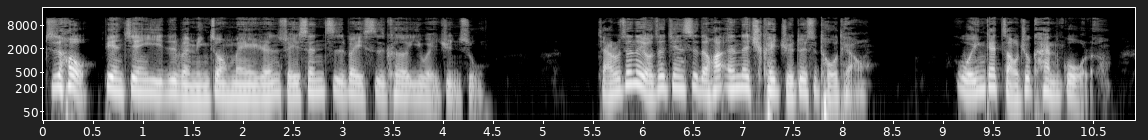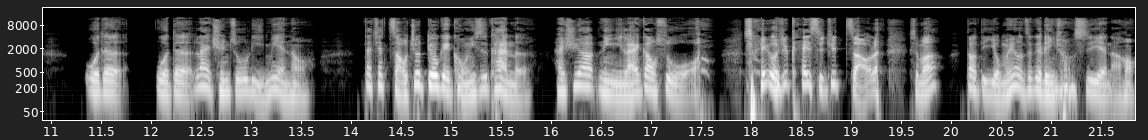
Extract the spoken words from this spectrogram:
之后便建议日本民众每人随身自备四颗伊维菌素。假如真的有这件事的话，NHK 绝对是头条，我应该早就看过了。我的我的赖群组里面哦，大家早就丢给孔医师看了，还需要你来告诉我？所以我就开始去找了，什么到底有没有这个临床试验啊？哈，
